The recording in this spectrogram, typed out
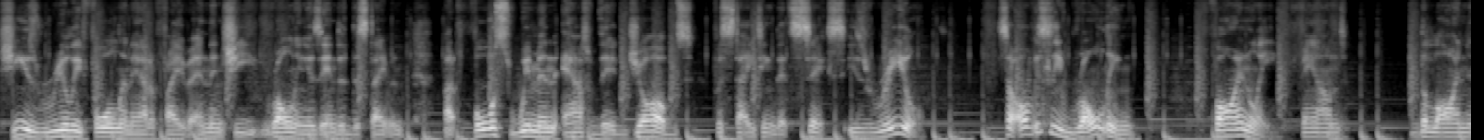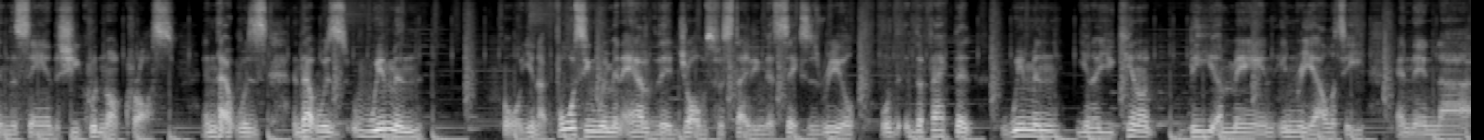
She is really fallen out of favor. And then she Rowling has ended the statement, but force women out of their jobs for stating that sex is real. So obviously, Rowling finally found the line in the sand that she could not cross, and that was and that was women, or you know, forcing women out of their jobs for stating that sex is real, or the, the fact that women, you know, you cannot be a man in reality and then uh,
